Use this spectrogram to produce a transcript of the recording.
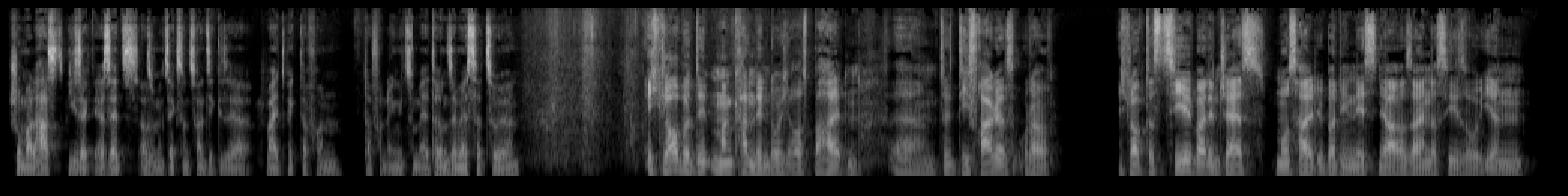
schon mal hast. Wie gesagt, er setzt, also mit 26 ist er weit weg davon, davon irgendwie zum älteren Semester zu hören. Ich glaube, man kann den durchaus behalten. Äh, die Frage ist, oder ich glaube, das Ziel bei den Jazz muss halt über die nächsten Jahre sein, dass sie so ihren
